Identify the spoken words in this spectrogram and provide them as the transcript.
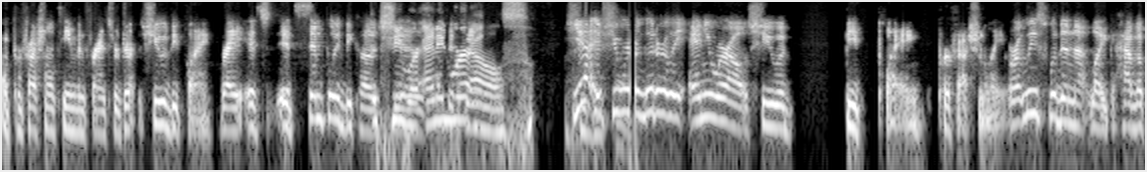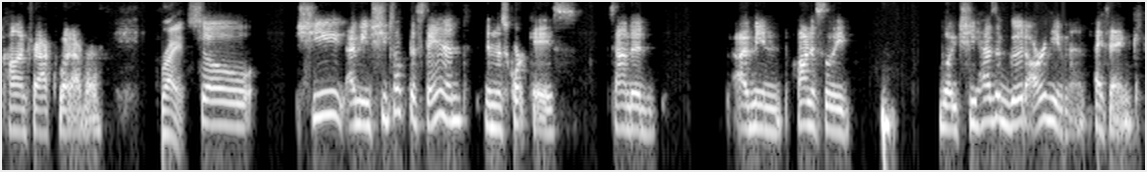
a professional team in France or Germany, she would be playing, right? It's it's simply because if she were anywhere else. Yeah, if she were literally anywhere else, she would be playing professionally, or at least within that, like have a contract, whatever. Right. So she, I mean, she took the stand in this court case. Sounded, I mean, honestly, like she has a good argument, I think.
